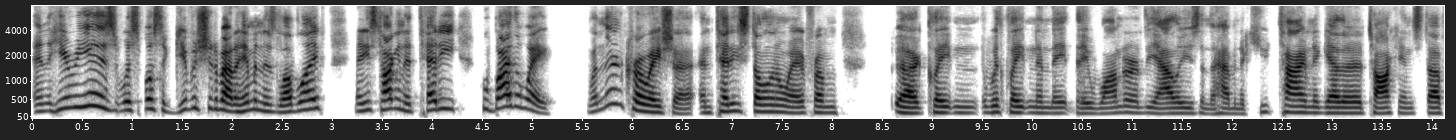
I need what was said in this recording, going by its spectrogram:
And here he is. We're supposed to give a shit about him and his love life. And he's talking to Teddi, who, by the way, when they're in Croatia and Teddi's stolen away from uh, Clayton with Clayton and they they wander the alleys and they're having a cute time together, talking stuff.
